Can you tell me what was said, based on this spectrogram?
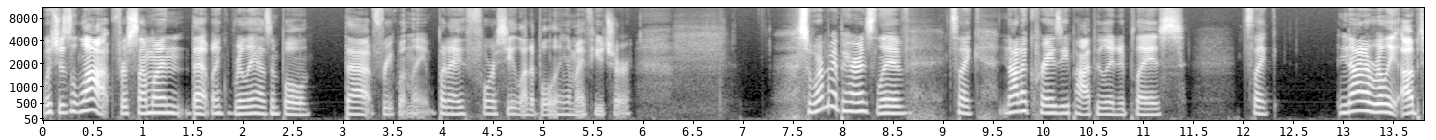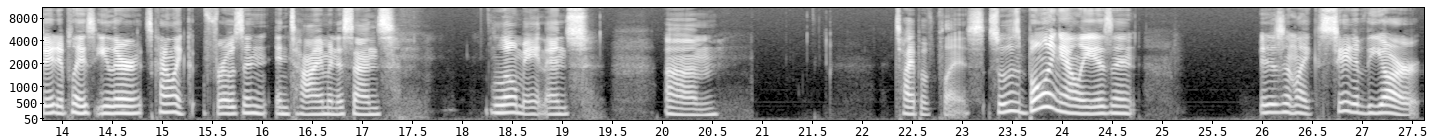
which is a lot for someone that like really hasn't bowled that frequently. But I foresee a lot of bowling in my future. So where my parents live, it's like not a crazy populated place. It's like not a really updated place either. It's kind of like frozen in time in a sense. Low maintenance um type of place. So this bowling alley isn't it isn't like state of the art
